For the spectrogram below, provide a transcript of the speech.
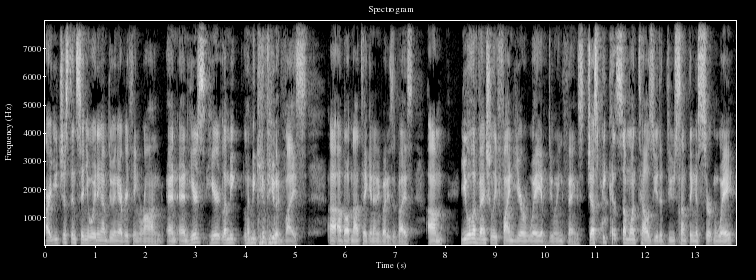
are you just insinuating i'm doing everything wrong? And and here's here let me let me give you advice uh, about not taking anybody's advice. Um you will eventually find your way of doing things. Just yeah. because someone tells you to do something a certain way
